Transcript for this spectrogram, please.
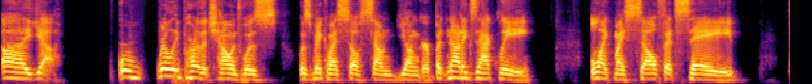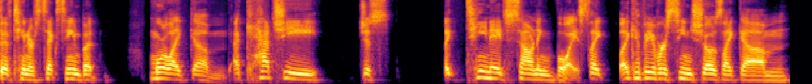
Uh, yeah. Or really, part of the challenge was was making myself sound younger, but not exactly like myself at say 15 or 16, but more like um, a catchy, just like teenage sounding voice. Like like have you ever seen shows like um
